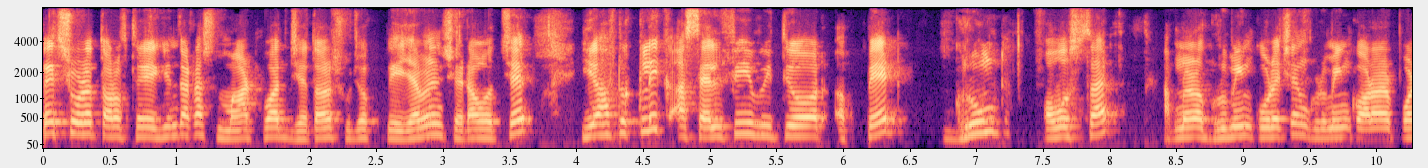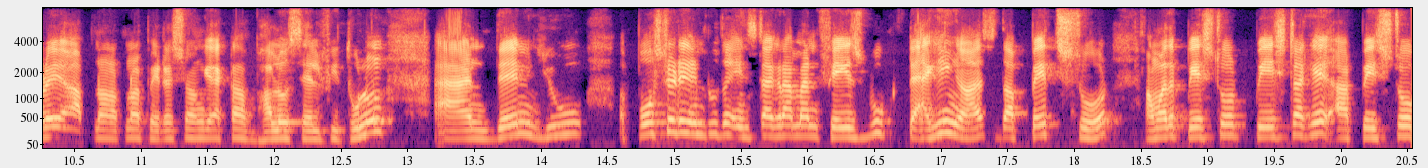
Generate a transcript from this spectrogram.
পেট স্টোরের তরফ থেকে কিন্তু একটা স্মার্ট ওয়াচ জেতার সুযোগ পেয়ে যাবেন। সেটা হচ্ছে you have to click a selfie with your pet groomed অবস্থায় আপনারা গ্রুমিং করেছেন গ্রুমিং করার পরে আপনার আপনার পেটের সঙ্গে একটা ভালো সেলফি তুলুন। And then you posted in to the Instagram and Facebook tagging us the page store আমাদের পেজ স্টোর পেজটাকে আর পেজ স্টোর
